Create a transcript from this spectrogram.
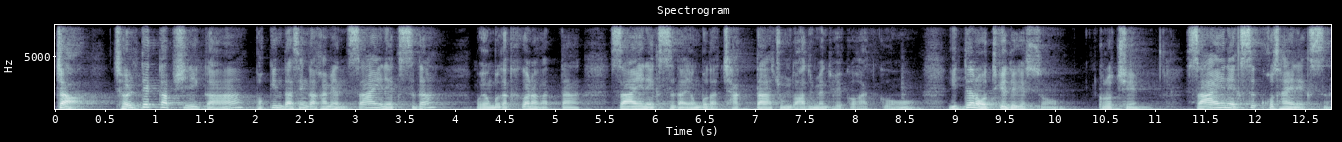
자, 절대값이니까 벗긴다 생각하면 sin x가 뭐 0보다 크거나 같다. sin x가 0보다 작다 좀 놔두면 될 것 같고 이때는 어떻게 되겠어? 그렇지. Sin x, cosine x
